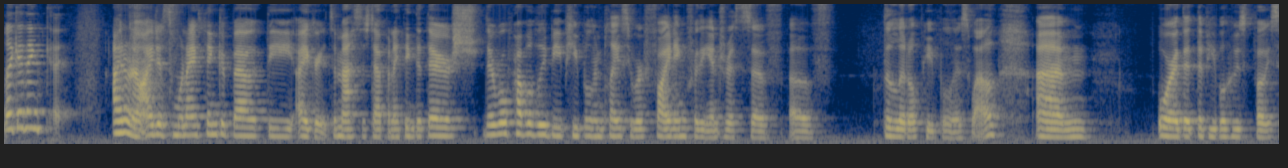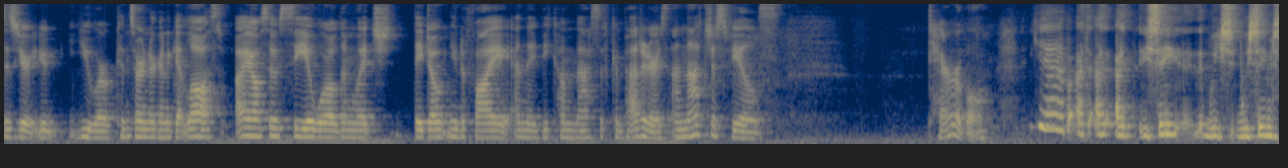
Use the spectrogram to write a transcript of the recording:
like I think, I don't know. I just when I think about the, I agree, it's a massive step, and I think that there sh- there will probably be people in place who are fighting for the interests of of the little people as well. Um, or that the people whose voices you're, you you are concerned are going to get lost. I also see a world in which they don't unify and they become massive competitors, and that just feels terrible. Yeah, but I, I, I, you see, we we seem to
